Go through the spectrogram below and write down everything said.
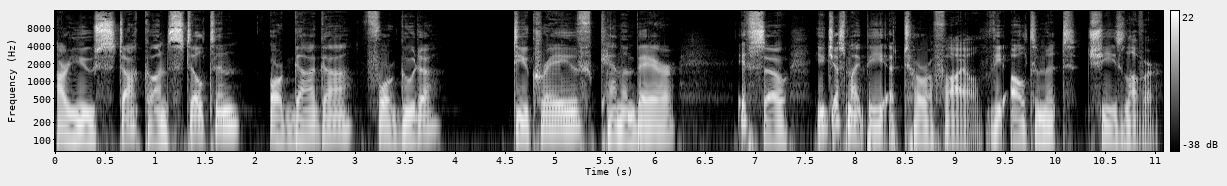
Are you stuck on Stilton or Gaga for Gouda? Do you crave camembert? If so, you just might be a turophile, the ultimate cheese lover.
